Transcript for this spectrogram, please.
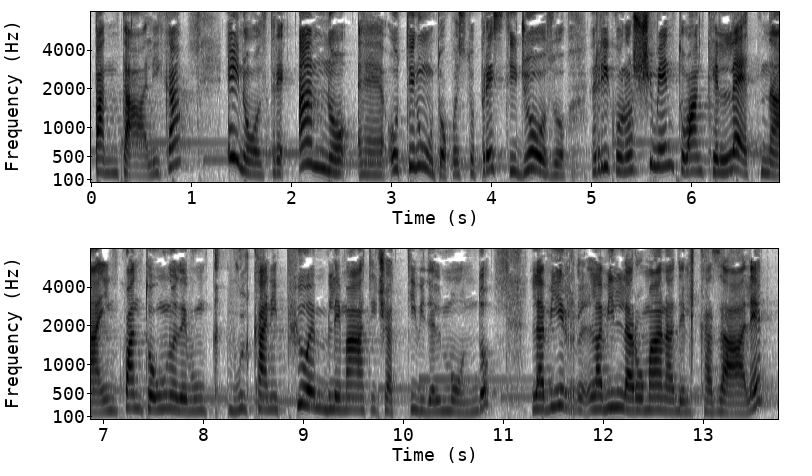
Pantalica e inoltre hanno eh, ottenuto questo prestigioso riconoscimento anche l'Etna in quanto uno dei vulcani più emblematici attivi del mondo, la, vir- la villa romana del Casale,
